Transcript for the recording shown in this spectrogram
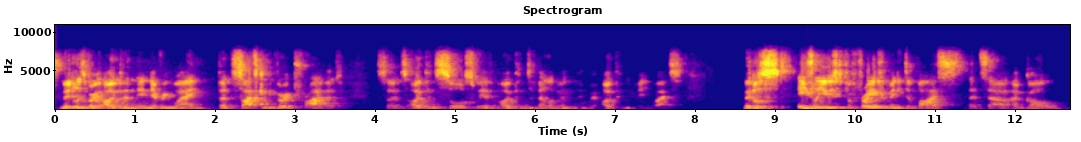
Moodle is very open in every way, but sites can be very private. So it's open source, we have open development, and we're open in many ways. Moodle's easily used for free from any device. That's our, our goal.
